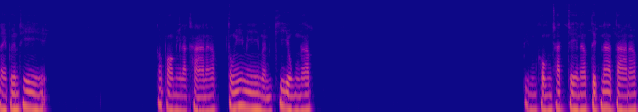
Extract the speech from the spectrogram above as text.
ในพื้นที่ ก็พอมีราคานะครับ ตรงนี้มีเหมือนขี้ยุงนะครับพิมพ์คมชัดเจนนะครับ ติดหน้าตานะครับ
